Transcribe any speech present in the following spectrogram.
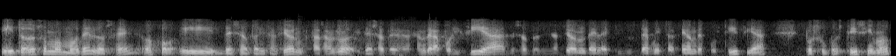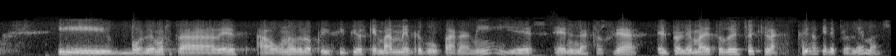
Y todos somos modelos, ¿eh? Ojo, y desautorización, estás hablando de desautorización de la policía, desautorización de la Administración de Justicia, por supuestísimo. Y volvemos otra vez a uno de los principios que más me preocupan a mí y es en nuestra sociedad. El problema de todo esto es que la gente no quiere problemas.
